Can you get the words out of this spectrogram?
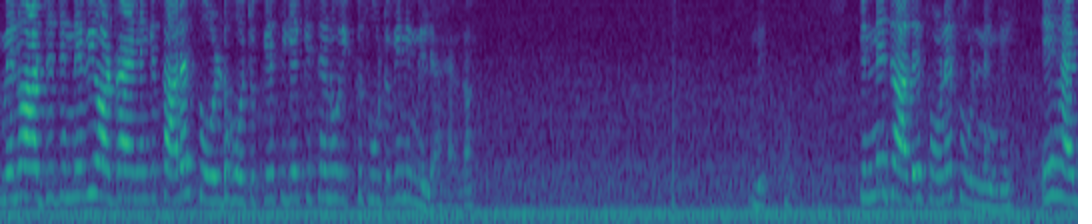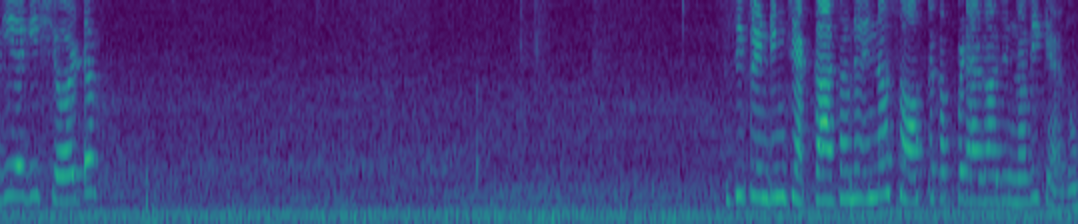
ਮੈਨੂੰ ਅੱਜ ਜਿੰਨੇ ਵੀ ਆਰਡਰ ਆਏ ਨੇਗੇ, ਸਾਰੇ ਸੋਲਡ ਹੋ ਚੁੱਕੇ ਸੀਗੇ। ਕਿਸੇ ਨੂੰ ਇੱਕ ਸੂਟ ਵੀ ਨਹੀਂ ਮਿਲਿਆ ਹੈਗਾ। ਦੇਖੋ, ਕਿੰਨੇ ਜ਼ਿਆਦਾ ਸੋਹਣੇ ਸੂਟ ਨੇਗੇ। ਇਹ ਹੈਗੀ ਹੈਗੀ ਸ਼ਰਟ ਤੁਸੀਂ ਪ੍ਰਿੰਟਿੰਗ ਚੈੱਕ ਕਰ ਸਕਦੇ ਹੋ, ਇੰਨਾ ਸੌਫਟ ਕੱਪੜਾ ਹੈਗਾ, ਜਿੰਨਾ ਵੀ ਕਹਿ ਦੋ।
